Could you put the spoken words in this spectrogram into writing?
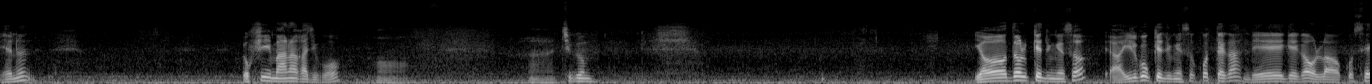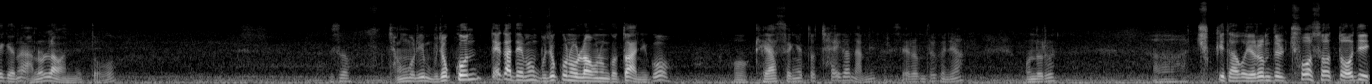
예, 얘는 욕심이 많아가지고 어, 어, 지금 여덟 개 중에서 야 일곱 개 중에서 꽃대가 네 개가 올라왔고 세 개는 안 올라왔네 또. 그래서 작물이 무조건 때가 되면 무조건 올라오는 것도 아니고 어, 개화성에 또 차이가 납니다. 그래서 여러분들 그냥 오늘은 아, 춥기도 하고 여러분들 추워서 또 어디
